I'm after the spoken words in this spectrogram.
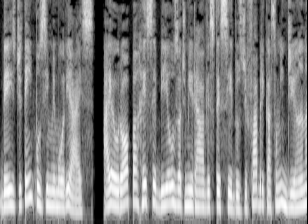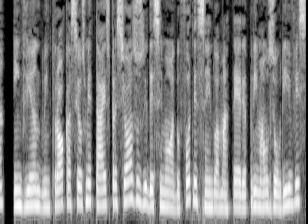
Desde tempos imemoriais, a Europa recebia os admiráveis tecidos de fabricação indiana, enviando em troca seus metais preciosos e desse modo fornecendo a matéria-prima aos ourives,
